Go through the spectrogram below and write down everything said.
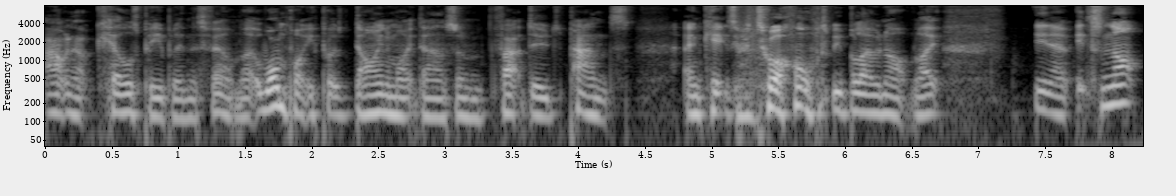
out and out kills people in this film. Like, at one point, he puts dynamite down some fat dude's pants and kicks him into a hole to be blown up. Like, you know, it's not,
